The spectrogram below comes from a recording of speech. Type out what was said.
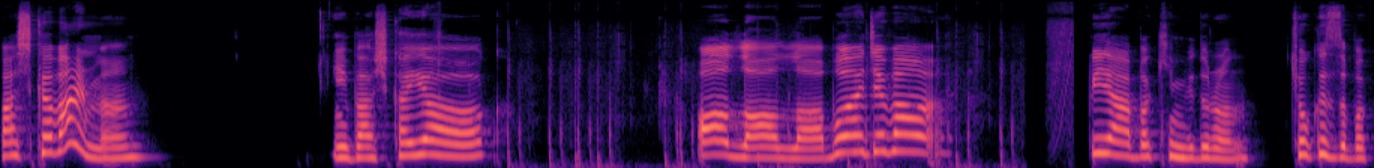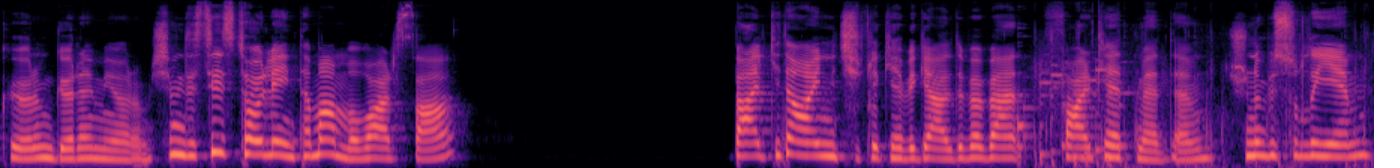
Başka var mı? E başka yok. Allah Allah. Bu acaba... Bir daha bakayım bir durun. Çok hızlı bakıyorum göremiyorum. Şimdi siz söyleyin tamam mı varsa. Belki de aynı çiftlik evi geldi ve ben fark etmedim. Şunu bir sulayayım.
